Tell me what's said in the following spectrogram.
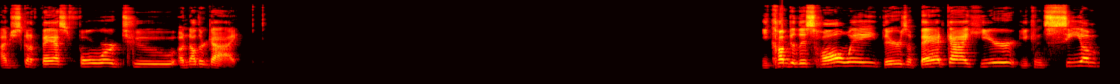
I'm just going to fast forward to another guy. You come to this hallway, there's a bad guy here. You can see him.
